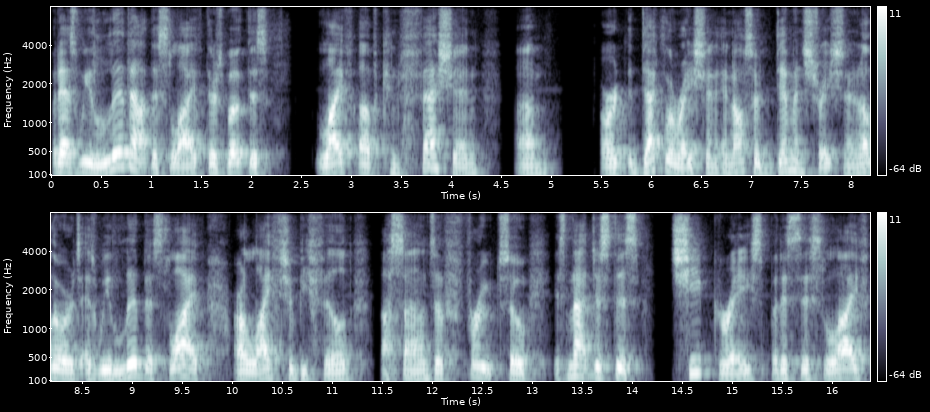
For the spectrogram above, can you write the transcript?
But as we live out this life, there's both this life of confession um, or declaration and also demonstration. In other words, as we live this life, our life should be filled by signs of fruit. So it's not just this cheap grace, but it's this life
